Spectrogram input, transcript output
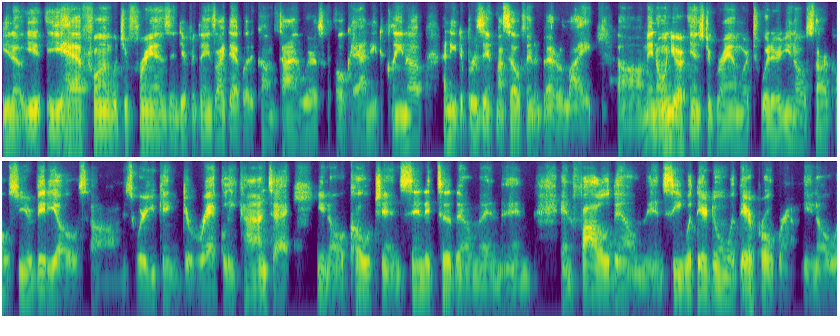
you know you, you have fun with your friends and different things like that but it comes time where it's okay i need to clean up. I need to present myself in a better light. Um, and on your instagram or twitter you know start posting your videos. Um, it's where you can directly contact you know a coach and send it to them and and and follow them and see what they're doing with their program you know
